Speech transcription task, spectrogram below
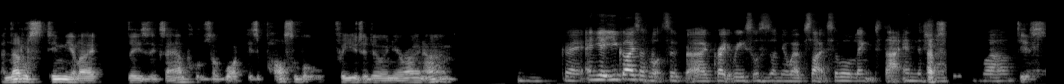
and that'll stimulate these examples of what is possible for you to do in your own home. Mm-hmm. Great. And yeah, you guys have lots of uh, great resources on your website. So we'll link to that in the show as well. Yes.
